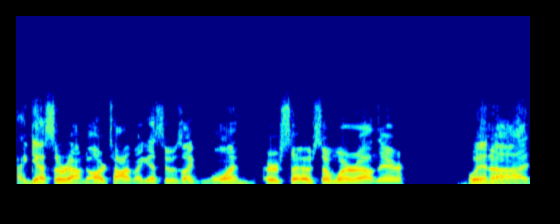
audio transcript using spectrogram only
I guess around our time, I guess it was like one or so, somewhere around there, when uh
